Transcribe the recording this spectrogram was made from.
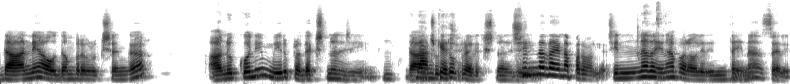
దాన్నే ఔదంబర వృక్షంగా అనుకొని మీరు ప్రదక్షిణలు చేయండి. దాని చుట్టూ. ప్రదక్షిణలు చిన్నదైనా పర్వాలేదు చిన్నదైనా పర్వాలేదు ఎంతైనా సరే.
